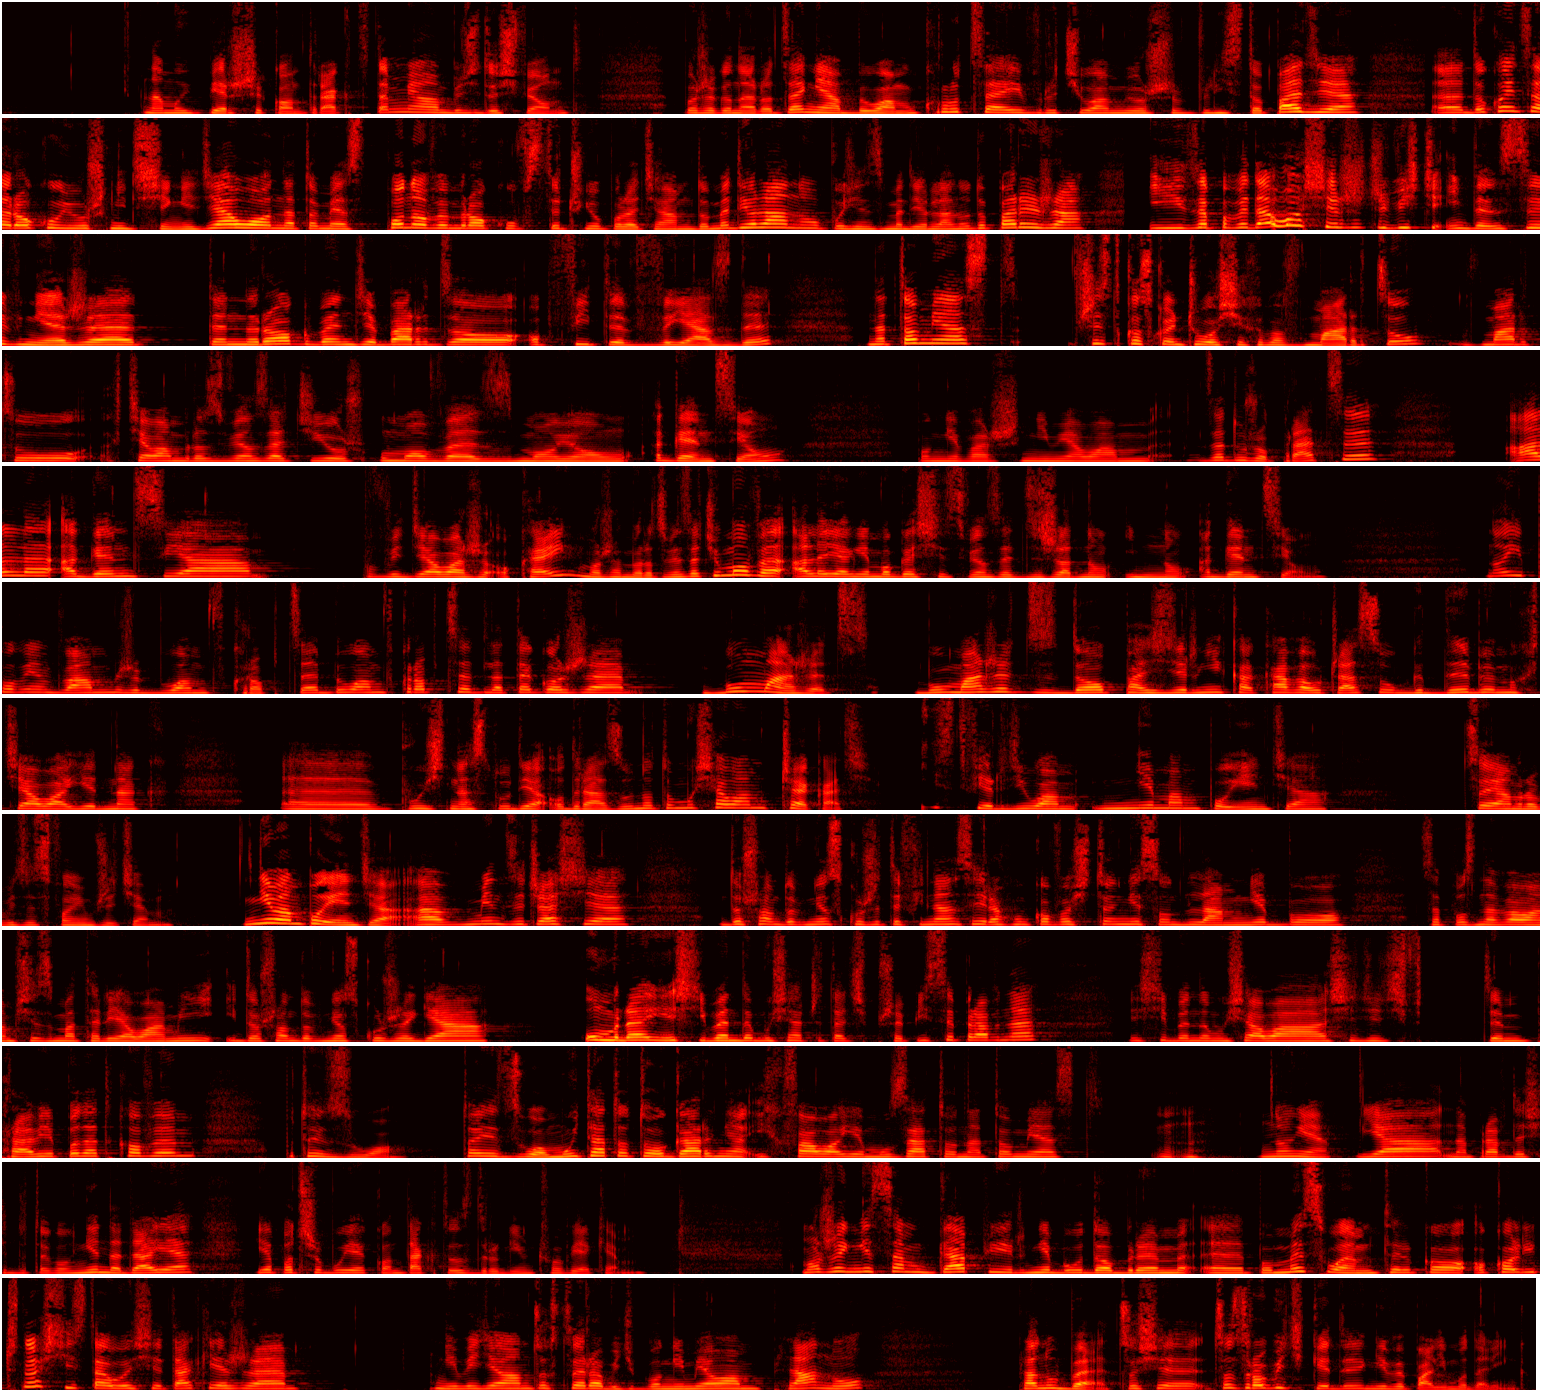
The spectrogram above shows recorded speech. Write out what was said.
na mój pierwszy kontrakt. Tam miałam być do świąt Bożego Narodzenia, byłam krócej, wróciłam już w listopadzie. E, do końca roku już nic się nie działo, natomiast po nowym roku w styczniu poleciałam do Mediolanu, później z Mediolanu do Paryża i zapowiadało się rzeczywiście intensywnie, że ten rok będzie bardzo obfity w wyjazdy. Natomiast wszystko skończyło się chyba w marcu. W marcu chciałam rozwiązać już umowę z moją agencją, ponieważ nie miałam za dużo pracy, ale agencja powiedziała, że ok, możemy rozwiązać umowę, ale ja nie mogę się związać z żadną inną agencją. No i powiem Wam, że byłam w kropce. Byłam w kropce dlatego, że był marzec. Był marzec do października kawał czasu. Gdybym chciała jednak e, pójść na studia od razu, no to musiałam czekać. I stwierdziłam, nie mam pojęcia, co ja mam robić ze swoim życiem. Nie mam pojęcia, a w międzyczasie doszłam do wniosku, że te finanse i rachunkowość to nie są dla mnie, bo zapoznawałam się z materiałami i doszłam do wniosku, że ja umrę, jeśli będę musiała czytać przepisy prawne, jeśli będę musiała siedzieć w tym prawie podatkowym, bo to jest zło. To jest zło. Mój tato to ogarnia i chwała jemu za to, natomiast no nie, ja naprawdę się do tego nie nadaję. Ja potrzebuję kontaktu z drugim człowiekiem. Może nie sam Gapir nie był dobrym e, pomysłem, tylko okoliczności stały się takie, że nie wiedziałam, co chcę robić, bo nie miałam planu, planu B, co, się, co zrobić, kiedy nie wypali modeling.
